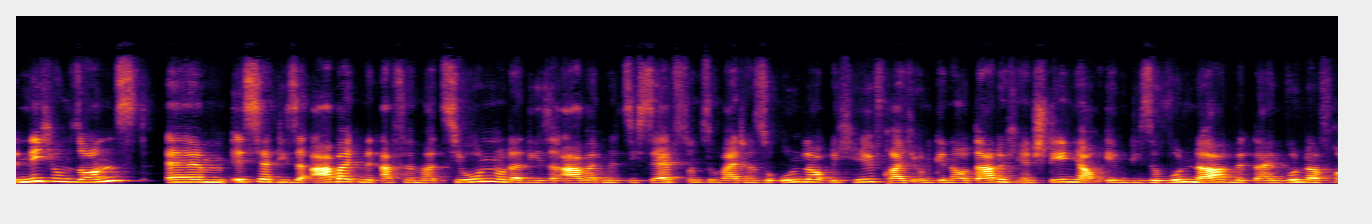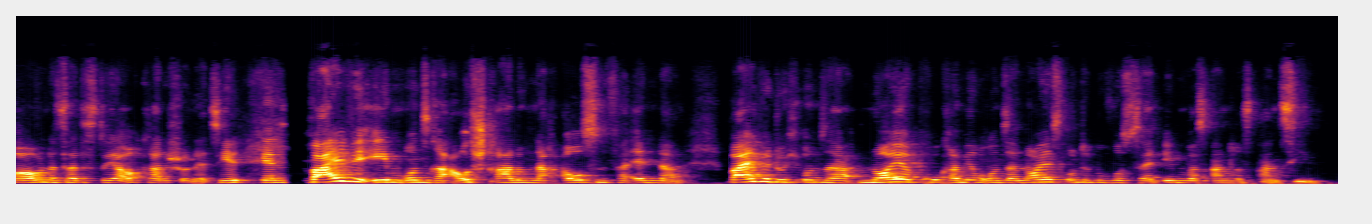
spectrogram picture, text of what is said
nicht umsonst ähm, ist ja diese Arbeit mit Affirmationen oder diese Arbeit mit sich selbst und so weiter so unglaublich hilfreich. Und genau dadurch entstehen ja auch eben diese Wunder mit deinen Wunderfrauen, das hattest du ja auch gerade schon erzählt, genau. weil wir eben unsere Ausstrahlung nach außen verändern, weil wir durch unsere neue Programmierung, unser neues Unterbewusstsein eben was anderes anziehen.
